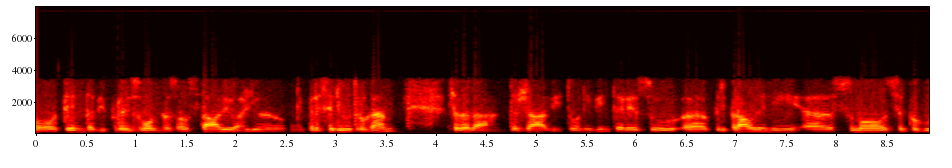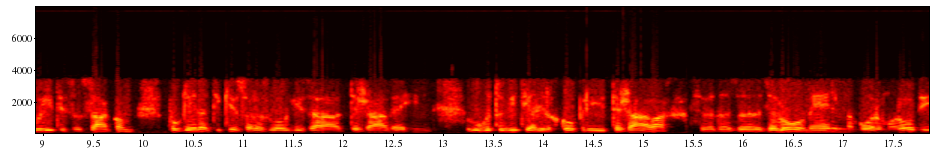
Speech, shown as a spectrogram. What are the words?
o tem, da bi proizvodnjo zaustavil ali jo preselil drugam, seveda državi to ni v interesu, pripravljeni smo se pogovoriti z vsakom, pogledati, kje so razlogi za težave in ugotoviti, ali lahko pri težavah, seveda z zelo omejenim naborom orodij,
